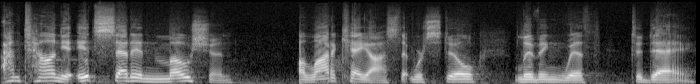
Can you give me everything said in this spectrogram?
I'm telling you, it set in motion a lot of chaos that we're still living with today.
